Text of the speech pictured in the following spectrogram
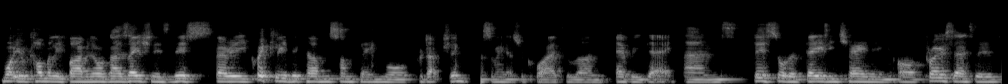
what you'll commonly find in an organization is this very quickly becomes something more production, something that's required to run every day. And this sort of daisy chaining of processes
